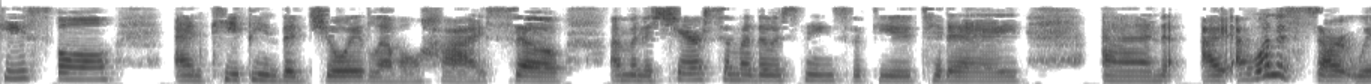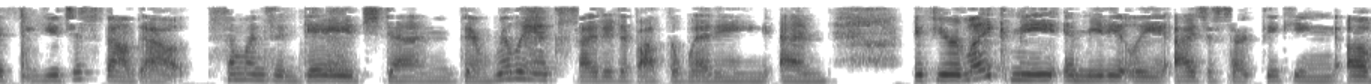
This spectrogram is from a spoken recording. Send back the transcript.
peaceful and keeping the joy level high. So I'm going to share some of those things with you today. And I, I want to start with you just found out someone's engaged and they're really excited about the wedding. And if you're like me, immediately I just start thinking of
